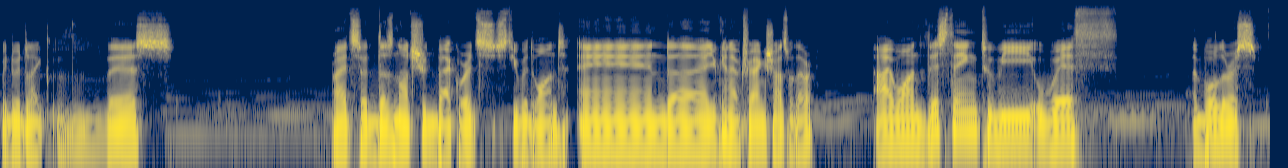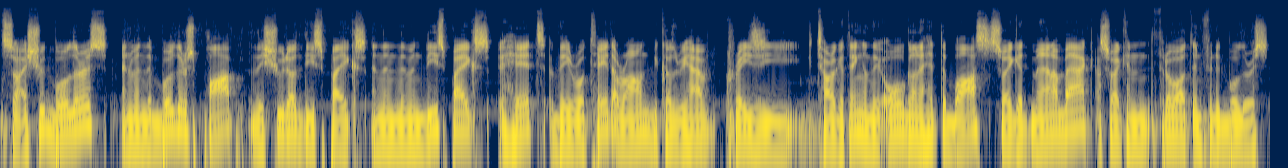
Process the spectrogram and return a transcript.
We do it like this right? So it does not shoot backwards, stupid wand. And uh, you can have tracking shots, whatever. I want this thing to be with boulders. So I shoot boulders, and when the boulders pop, they shoot out these spikes. And then when these spikes hit, they rotate around because we have crazy targeting, and they all gonna hit the boss. So I get mana back, so I can throw out infinite boulders.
